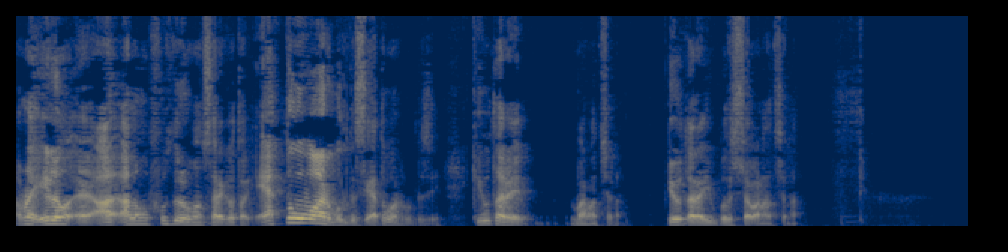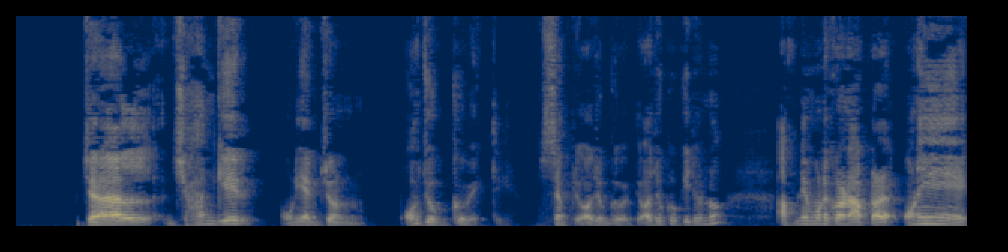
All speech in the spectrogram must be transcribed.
আমরা এলো আলম ফজলুর রহমান স্যারের কথা, এতবার বলতেছি এতবার বলতেছি, কেউ তারে বানাচ্ছে না। কেউ তারা এই উপদেশটা বানাচ্ছে না। জেনারেল জাহাঙ্গীর, উনি একজন অযোগ্য ব্যক্তি সিম্পলি অযোগ্য ব্যক্তি। অযোগ্য কি জন্য? আপনি মনে করেন আপনার অনেক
